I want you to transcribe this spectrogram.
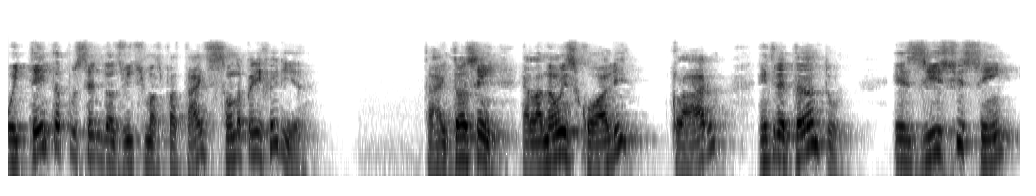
80% das vítimas fatais são da periferia. Tá? Então, assim, ela não escolhe, claro. Entretanto, existe sim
